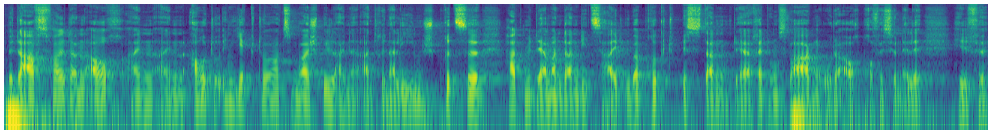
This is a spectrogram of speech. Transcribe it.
Bedarfsfall dann auch ein, ein Autoinjektor, zum Beispiel eine Adrenalinspritze hat, mit der man dann die Zeit überbrückt, bis dann der Rettungswagen oder auch professionelle Hilfe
